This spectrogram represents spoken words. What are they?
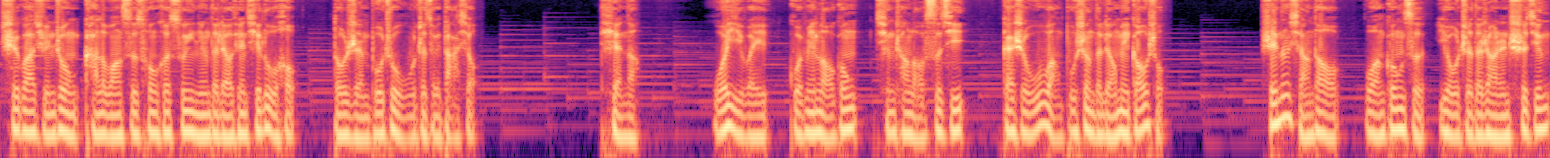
吃瓜群众看了王思聪和孙一宁的聊天记录后，都忍不住捂着嘴大笑。天哪，我以为国民老公、情场老司机该是无往不胜的撩妹高手，谁能想到王公子幼稚的让人吃惊，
